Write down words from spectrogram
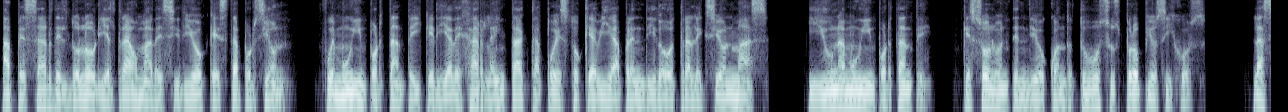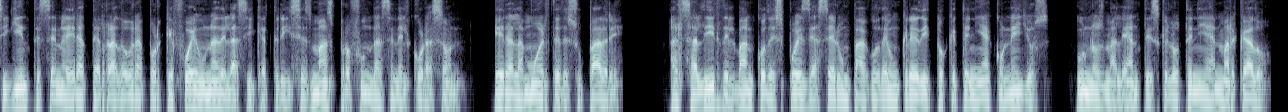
A pesar del dolor y el trauma decidió que esta porción fue muy importante y quería dejarla intacta puesto que había aprendido otra lección más. Y una muy importante, que solo entendió cuando tuvo sus propios hijos. La siguiente escena era aterradora porque fue una de las cicatrices más profundas en el corazón. Era la muerte de su padre. Al salir del banco después de hacer un pago de un crédito que tenía con ellos, unos maleantes que lo tenían marcado,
